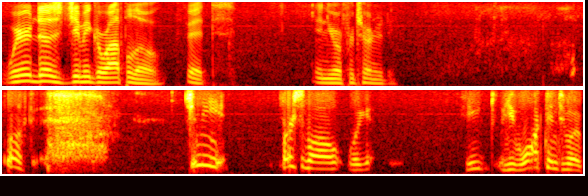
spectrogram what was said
Where does Jimmy Garoppolo fit in your fraternity? Look, Jimmy. First of all, we, he he walked into a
